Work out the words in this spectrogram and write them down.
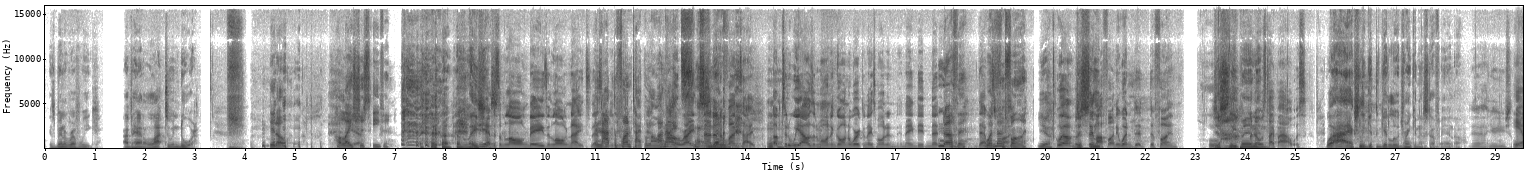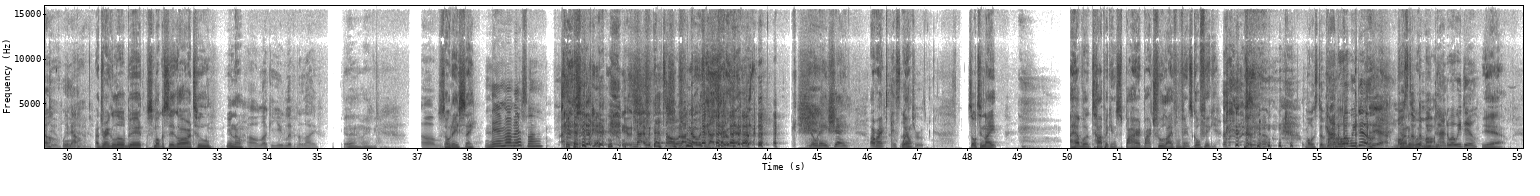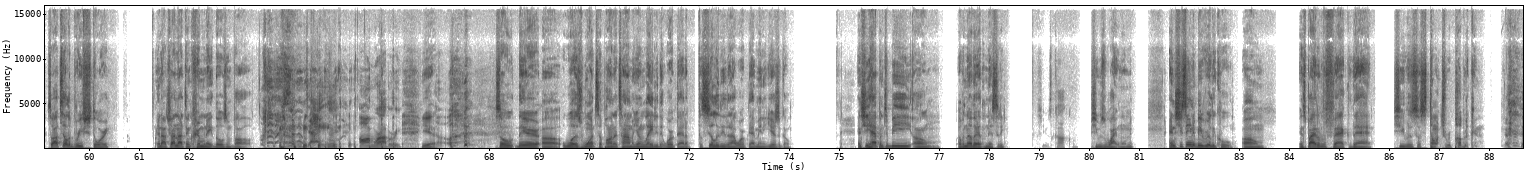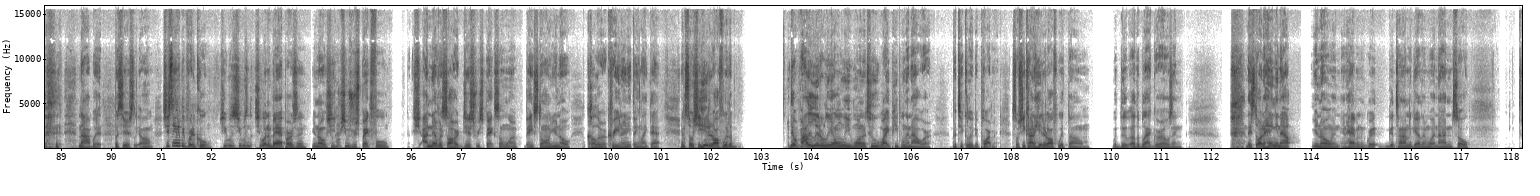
It's been a rough week. I've had a lot to endure. Ditto. Hellacious even. Hellacious. Be having some long days and long nights. That's and not the is. fun type of long I know, nights. right? None of the fun type. Up to the wee hours in the morning, going to work the next morning, and they did nothing. Nothing. That was Wasn't nothing fun. fun. yeah. Well, it was Just semi fun. It wasn't the, the fun Just sleeping. for those type of hours. well, I actually get to get a little drinking and stuff in, though. Yeah, you usually Yeah, do. we know. I drink a little bit, smoke a cigar or two, you know. Oh, lucky you living the life. Yeah, maybe. Um, So they say. Live my best life. not with that tone. I know it's not true. So they say. All right. It's not well, true. So tonight, I have a topic inspired by true life events. Go figure. Most of them Kind of what we do. Yeah, most Kinda of them we are. do. Kind of what we do. Yeah. So I'll tell a brief story, and I'll try not to incriminate those involved. Dang. Armed robbery. Yeah. So there uh, was once upon a time a young lady that worked at a facility that I worked at many years ago, and she happened to be um, of another ethnicity. She was cockle. She was a white woman, and she seemed to be really cool. Um, in spite of the fact that she was a staunch Republican. nah, but but seriously, um, she seemed to be pretty cool. She was she was she wasn't a bad person. You know, she she was respectful. She, I never saw her disrespect someone based on you know color or creed or anything like that. And so she hit it off with a. There were probably literally only one or two white people in our particular department. So she kind of hit it off with um with the other black girls and they started hanging out, you know, and, and having a great good time together and whatnot. And so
